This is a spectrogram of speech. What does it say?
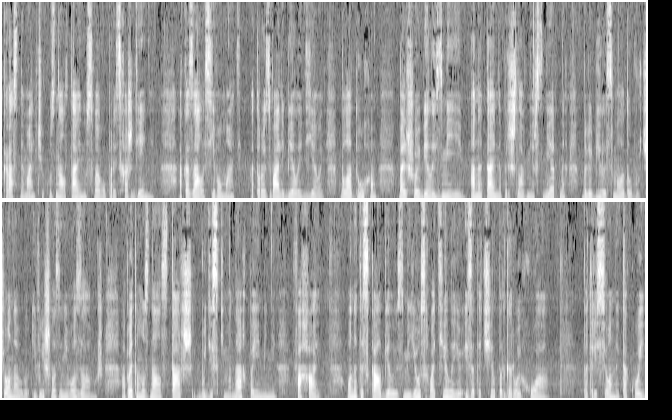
красный мальчик узнал тайну своего происхождения. Оказалось, его мать, которую звали Белой Девой, была духом большой белой змеи. Она тайно пришла в мир смертных, влюбилась в молодого ученого и вышла за него замуж. Об этом узнал старший буддийский монах по имени Фахай – он отыскал белую змею, схватил ее и заточил под горой Хуа. Потрясенный такой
